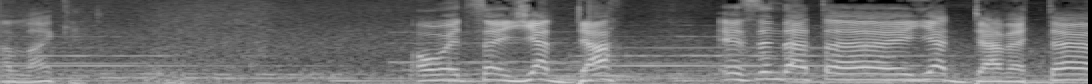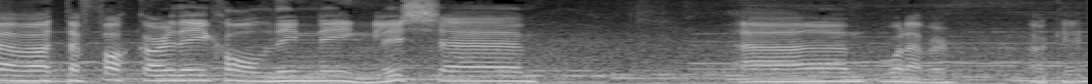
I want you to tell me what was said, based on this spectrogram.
I like it. Oh, it's a yadda. Isn't that a yadda? What the fuck are they called in English? Um, um, whatever. Okay.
